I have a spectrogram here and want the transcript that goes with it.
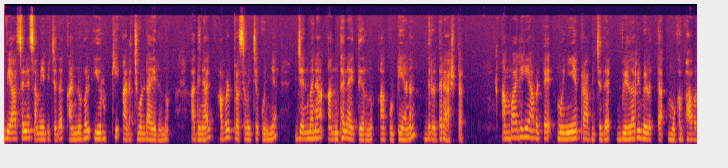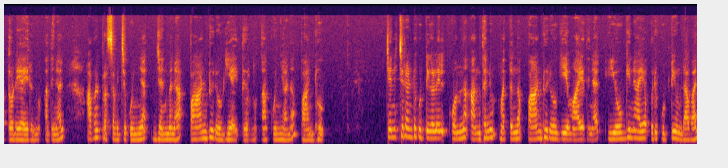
വ്യാസനെ സമീപിച്ചത് കണ്ണുകൾ ഇറുക്കി അടച്ചുകൊണ്ടായിരുന്നു. അതിനാൽ അവൾ പ്രസവിച്ച കുഞ്ഞ് ജന്മന അന്ധനായി തീർന്നു ആ കുട്ടിയാണ് ധൃതരാഷ്ട്രർ. അംബാലികയാവട്ടെ മുനിയെ പ്രാപിച്ചത് വിളറി വെളുത്ത മുഖഭാവത്തോടെയായിരുന്നു. അതിനാൽ അവൾ പ്രസവിച്ച കുഞ്ഞ് ജന്മന പാണ്ഡു രോഗിയായി തീർന്നു ആ കുഞ്ഞാണ് പാണ്ഡു. ജനിച്ച രണ്ട് കുട്ടികളിൽ ഒന്ന് അന്ധനും മറ്റൊന്ന് പാണ്ഡു രോഗിയുമായതിനാൽ യോഗ്യനായ ഒരു കുട്ടി ഉണ്ടാവാൻ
